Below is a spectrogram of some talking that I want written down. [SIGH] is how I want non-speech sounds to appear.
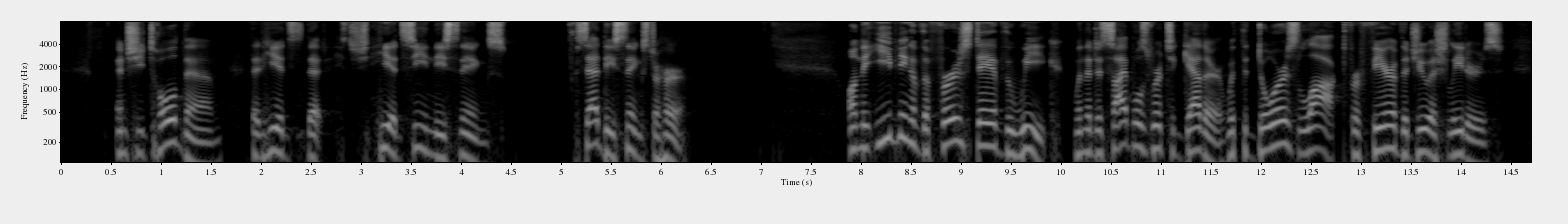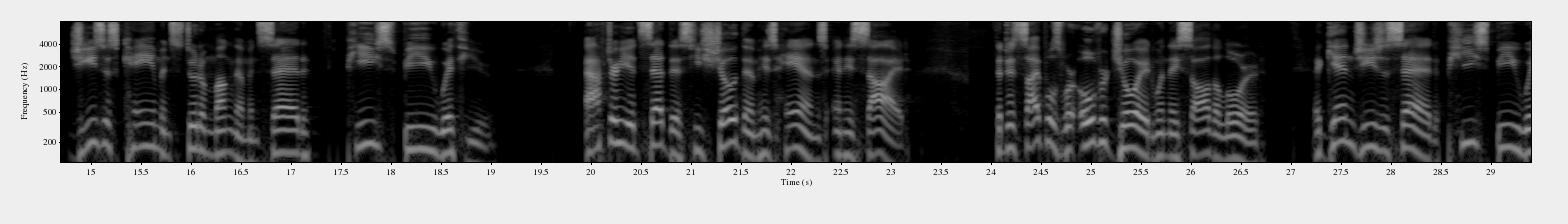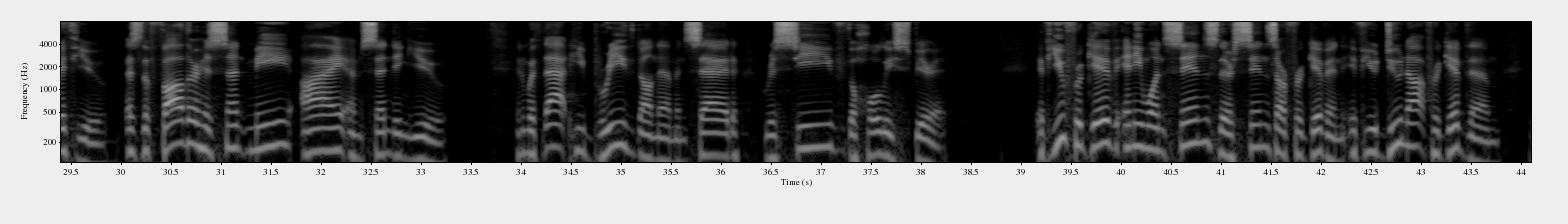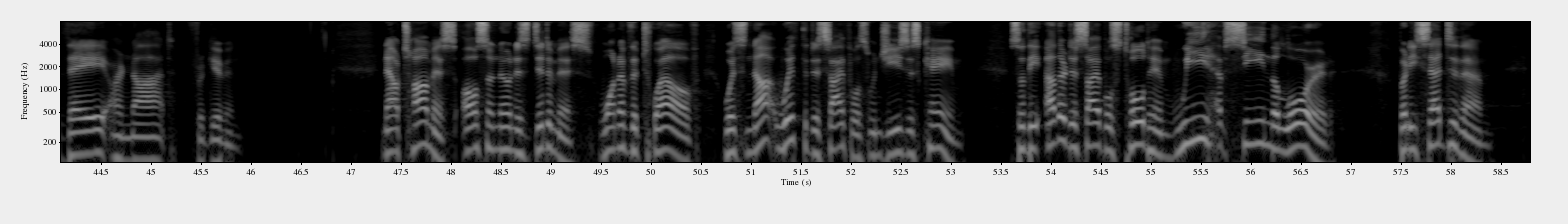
And she told them that he had, that he had seen these things, said these things to her. On the evening of the first day of the week, when the disciples were together, with the doors locked for fear of the Jewish leaders, Jesus came and stood among them and said, Peace be with you. After he had said this, he showed them his hands and his side. The disciples were overjoyed when they saw the Lord. Again, Jesus said, Peace be with you. As the Father has sent me, I am sending you. And with that, he breathed on them and said, Receive the Holy Spirit. If you forgive anyone's sins, their sins are forgiven. If you do not forgive them, they are not forgiven. Now, Thomas, also known as Didymus, one of the twelve, was not with the disciples when Jesus came. So the other disciples told him, We have seen the Lord. But he said to them,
